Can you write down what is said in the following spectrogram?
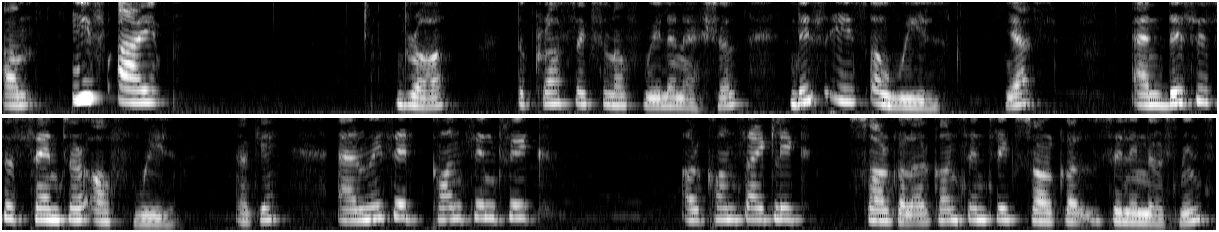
um, if I draw the cross section of wheel and axle this is a wheel yes and this is the center of wheel okay? And we said concentric or concyclic circle or concentric circle cylinders means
